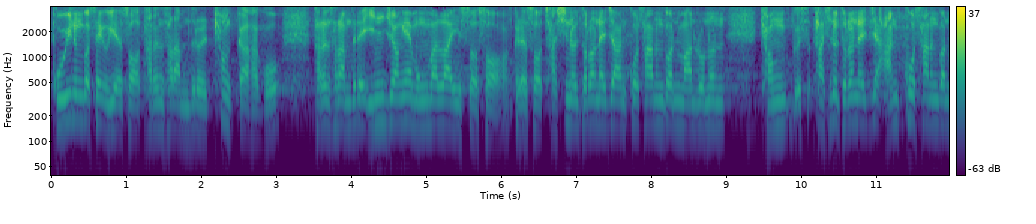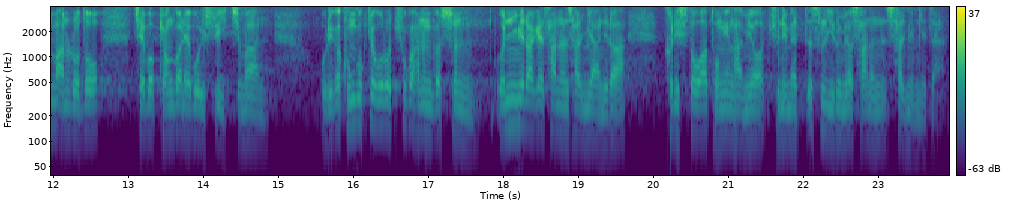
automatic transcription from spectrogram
보이는 것에 의해서 다른 사람들을 평가하고 다른 사람들의 인정에 목말라 있어서 그래서 자신을 드러내지 않고 사는 것만으로는 경, 자신을 드러내지 않고 사는 것만으로도 제법 경건해 보일 수 있지만 우리가 궁극적으로 추구하는 것은 은밀하게 사는 삶이 아니라 그리스도와 동행하며 주님의 뜻을 이루며 사는 삶입니다.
